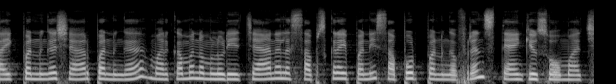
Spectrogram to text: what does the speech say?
லைக் பண்ணுங்கள் ஷேர் பண்ணுங்கள் மறக்காமல் நம்மளுடைய சேனலை சப்ஸ்கிரைப் பண்ணி சப்போர்ட் பண்ணுங்கள் ஃப்ரெண்ட்ஸ் தேங்க்யூ ஸோ மச்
